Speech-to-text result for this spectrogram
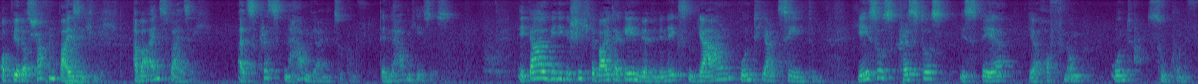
Ob wir das schaffen, weiß ich nicht. Aber eins weiß ich, als Christen haben wir eine Zukunft, denn wir haben Jesus. Egal wie die Geschichte weitergehen wird in den nächsten Jahren und Jahrzehnten, Jesus Christus ist der, der Hoffnung und Zukunft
